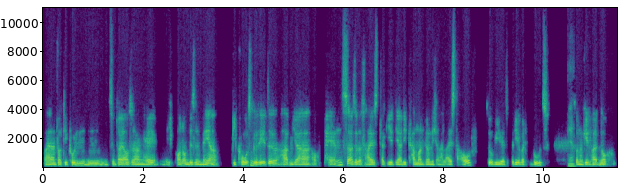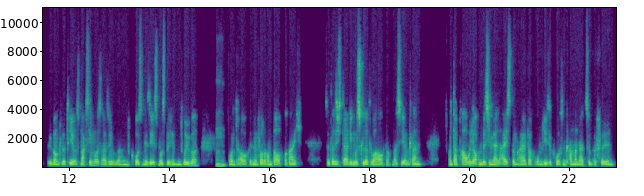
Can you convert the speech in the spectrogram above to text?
weil einfach die Kunden zum Teil auch sagen, hey, ich brauche noch ein bisschen mehr. Die großen Geräte haben ja auch Pants, also das heißt, da geht ja die Kammernhörer nicht an der Leiste auf, so wie jetzt bei dir bei den Boots, Ja. sondern gehen halt noch über den Gluteus Maximus, also über einen großen Gesäßmuskel hinten drüber Mhm. und auch in den vorderen Bauchbereich, so dass ich da die Muskulatur auch noch massieren kann. Und da brauche ich auch ein bisschen mehr Leistung einfach, um diese großen Kammern da zu befüllen.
